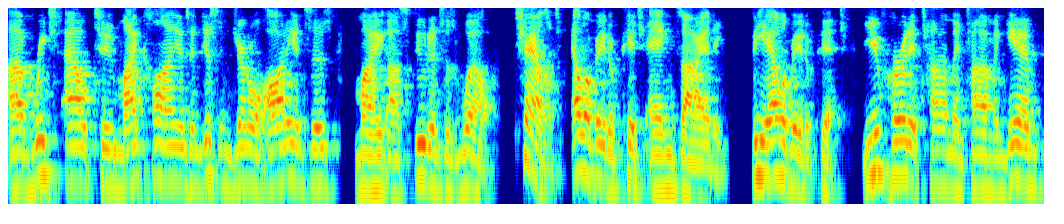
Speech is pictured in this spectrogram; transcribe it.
I've reached out to my clients and just in general audiences, my uh, students as well. Challenge, elevator pitch anxiety. The elevator pitch. You've heard it time and time again.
